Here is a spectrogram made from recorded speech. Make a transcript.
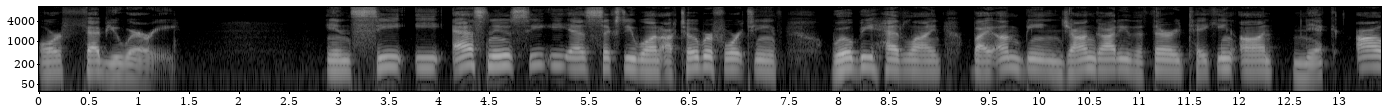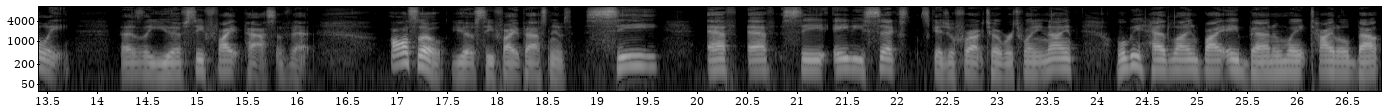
or February. In CES news, CES 61, October 14th, will be headlined by unbeaten John Gotti III taking on Nick Ali. That is the UFC Fight Pass event. Also, UFC Fight Pass news. CFFC 86, scheduled for October 29th, will be headlined by a bantamweight title bout.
